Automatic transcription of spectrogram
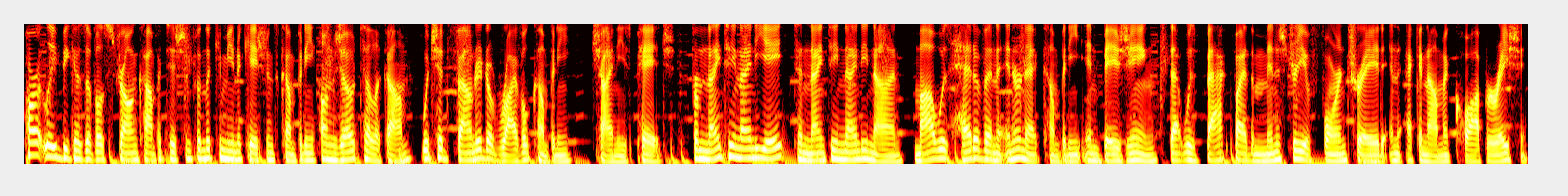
partly because of a strong competition from the communications company Hangzhou Telecom, which had founded a rival company, Chinese Page. From 1998 to 1999, Ma was head of an internet company in Beijing that was backed by the Ministry of Foreign Trade and Economic Cooperation.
